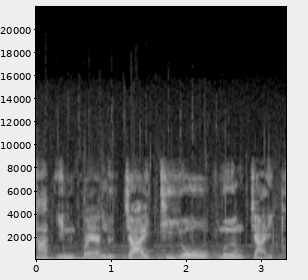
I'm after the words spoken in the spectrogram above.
ธาตุอินแขวนหรือจายทิโย เมืองจายโท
